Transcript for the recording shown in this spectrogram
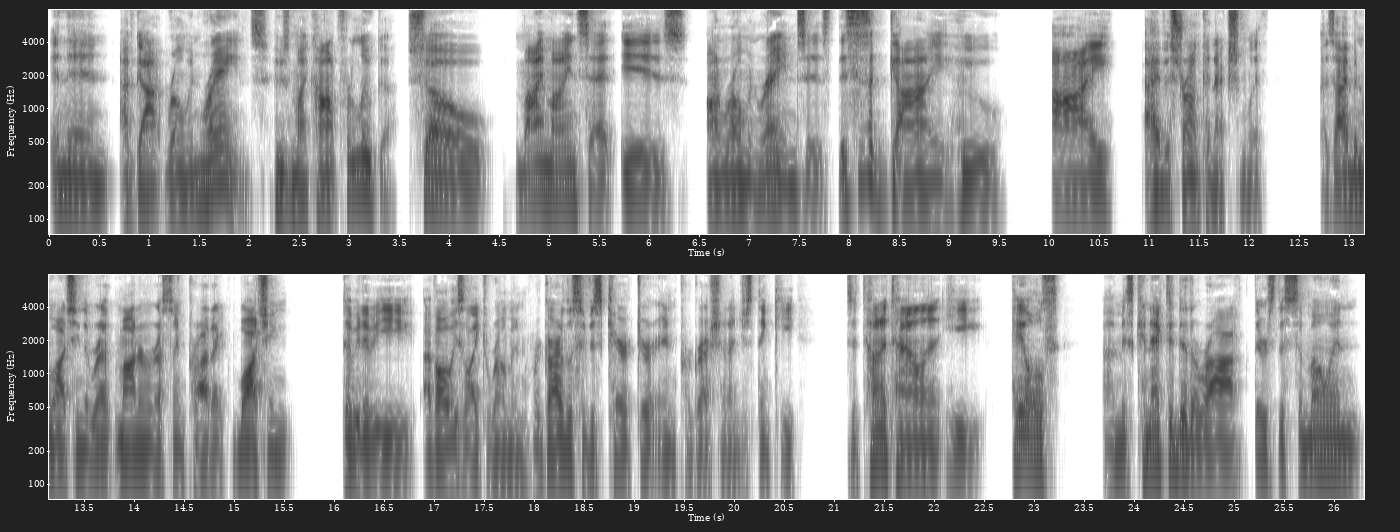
And then I've got Roman Reigns, who's my comp for Luka. So my mindset is on Roman Reigns is this is a guy who I I have a strong connection with. As I've been watching the re- modern wrestling product, watching WWE, I've always liked Roman, regardless of his character and progression. I just think he has a ton of talent. He hails, um, is connected to The Rock. There's the Samoan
